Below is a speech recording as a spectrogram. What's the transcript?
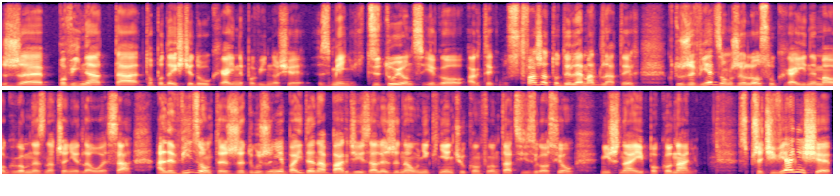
że powinna ta, to podejście do Ukrainy powinno się zmienić. Cytując jego artykuł, stwarza to dylemat dla tych, którzy wiedzą, że los Ukrainy ma ogromne znaczenie dla USA, ale widzą też, że drużynie Bidena bardziej zależy na uniknięciu konfrontacji z Rosją niż na jej pokonaniu. Sprzeciwianie się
